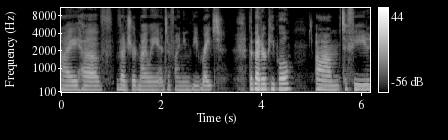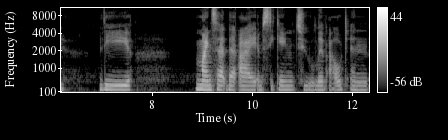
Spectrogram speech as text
I have ventured my way into finding the right the better people um, to feed the mindset that I am seeking to live out and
